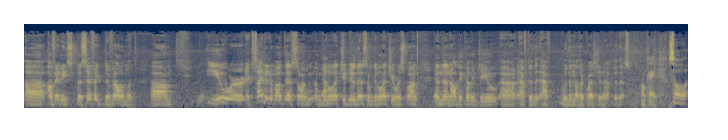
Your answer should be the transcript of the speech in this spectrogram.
uh, of any specific development. Um, you were excited about this, so I'm, I'm going to let you do this. I'm going to let you respond, and then I'll be coming to you uh, after the, af- with another question after this. Okay, so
